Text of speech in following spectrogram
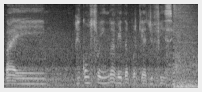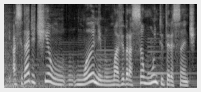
vai reconstruindo a vida porque é difícil. A cidade tinha um, um ânimo, uma vibração muito interessante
